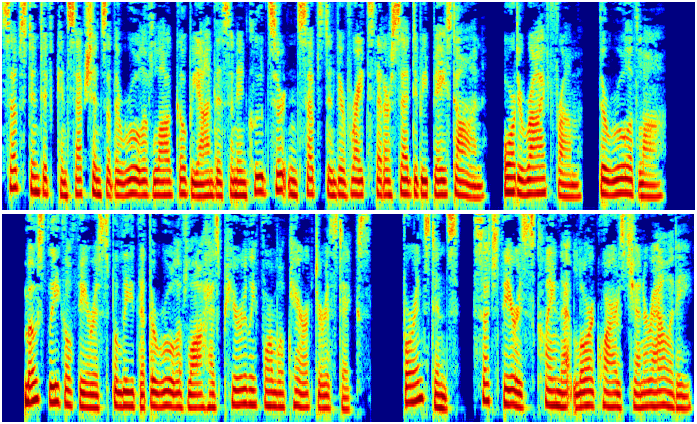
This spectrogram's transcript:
Substantive conceptions of the rule of law go beyond this and include certain substantive rights that are said to be based on, or derived from, the rule of law. Most legal theorists believe that the rule of law has purely formal characteristics. For instance, such theorists claim that law requires generality,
